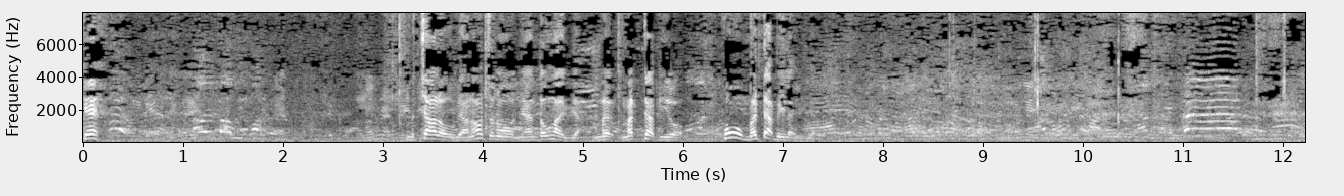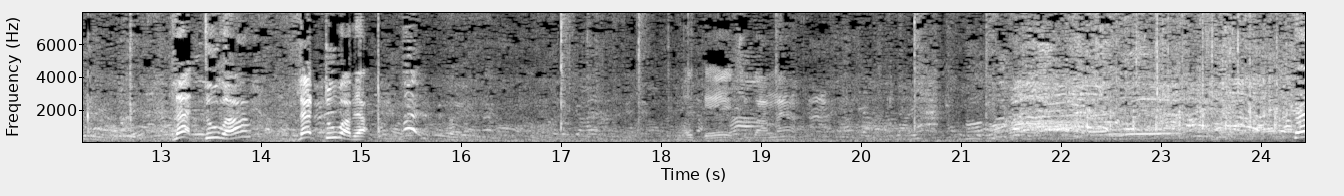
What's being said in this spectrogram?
ကဲမကြတော့ဘူးဗျာနော်ကျွန်တော်ညံသုံးလိုက်ဗျမမတ်တက်ပြီးတော့ဟိုးမတ်တက်ပေးလိုက်ပြီဗျလက်တူးပါလက်တူးပါဗျ โอเคชิบานะ ကဲ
